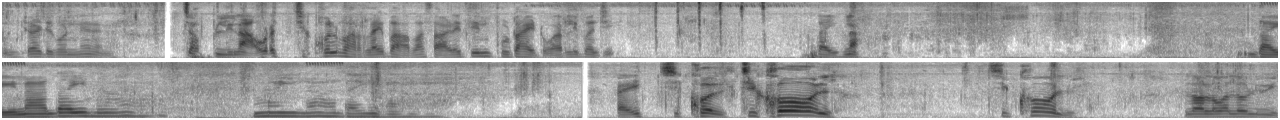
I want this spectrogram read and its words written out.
तुमच्या ठिकाणी नाही देणार चपलीला आवडत चिखोल भरलाय बाबा. साडेतीन फूट हाईट वारली माझी. दाईना. दाईना दाईना. मैना दाईना. काही चिखोल चिखोल. चिखोल लॉलवा लोलवी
